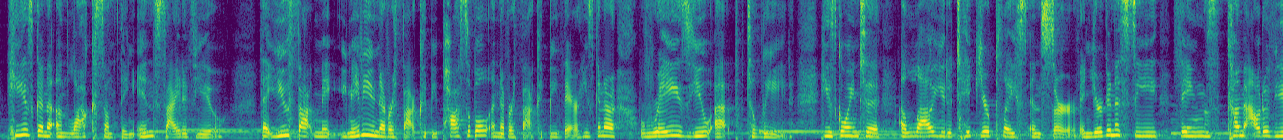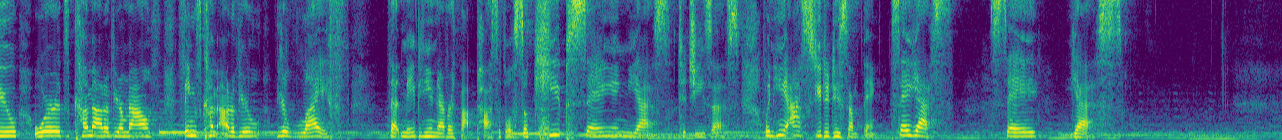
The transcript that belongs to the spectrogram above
He is going to unlock something inside of you that you thought may, maybe you never thought could be possible and never thought could be there. He's going to raise you up to lead. He's going to allow you to take your place and serve. And you're going to see things come out of you, words come out of your mouth, things come out of your, your life that maybe you never thought possible. So keep saying yes to Jesus. When he asks you to do something, say yes. Say yes.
